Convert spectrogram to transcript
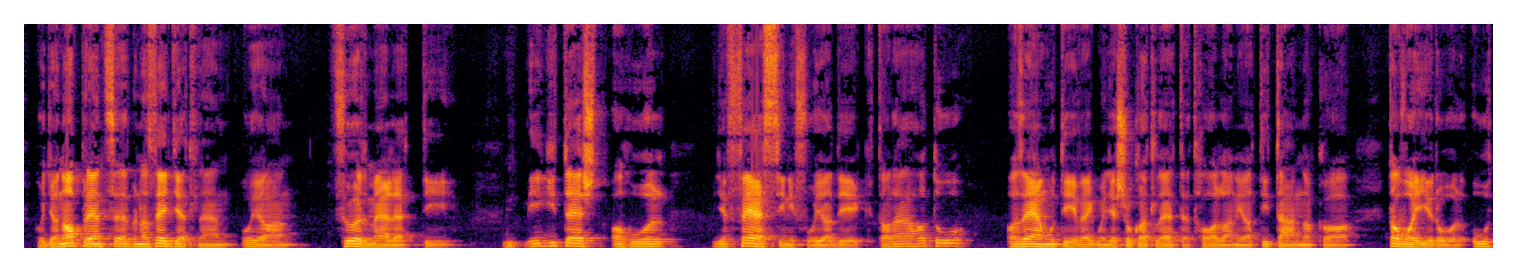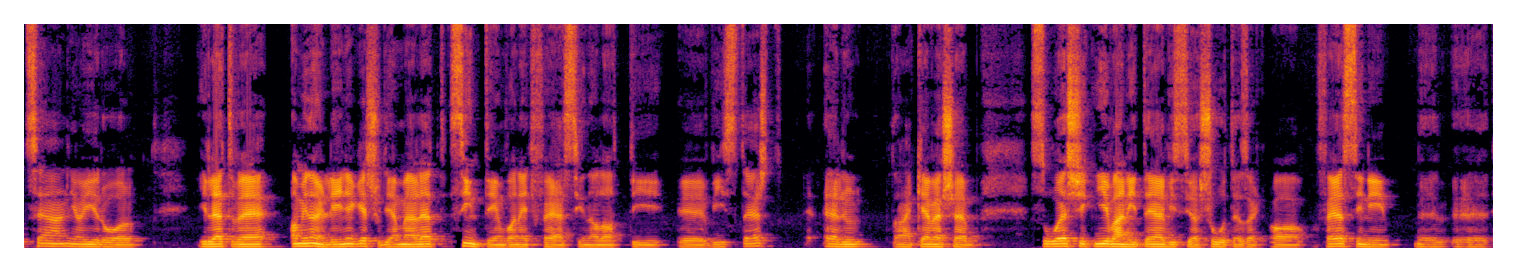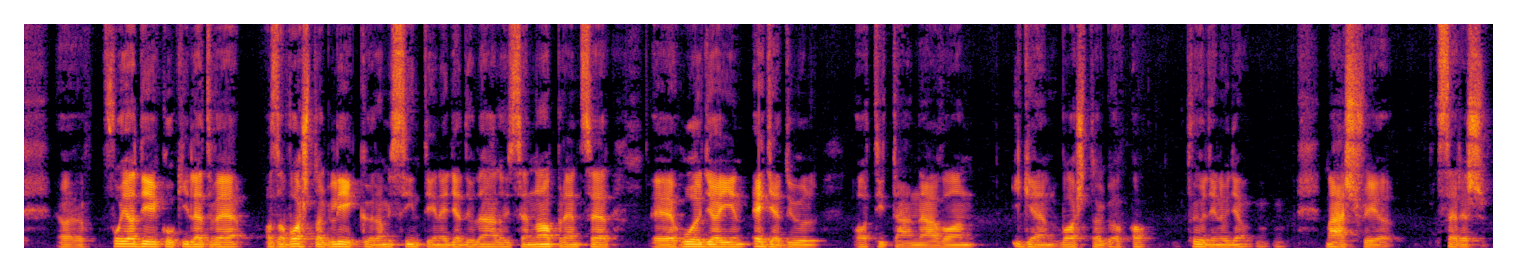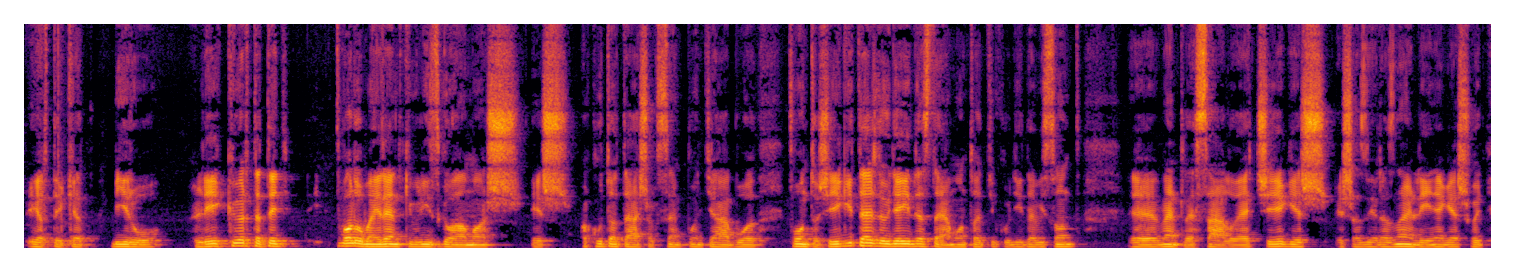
hogy a naprendszerben az egyetlen olyan föld melletti égitest, ahol ugye felszíni folyadék található. Az elmúlt években ugye sokat lehetett hallani a Titánnak a tavairól, óceánjairól, illetve ami nagyon lényeges, hogy emellett szintén van egy felszín alatti víztest, erről talán kevesebb szó esik, nyilván itt elviszi a sót ezek a felszíni folyadékok, illetve az a vastag légkör, ami szintén egyedülálló, hiszen naprendszer holdjain egyedül a titánnál van igen vastag, a, a Földén ugye másfél szeres értéket bíró légkör, tehát egy valóban egy rendkívül izgalmas és a kutatások szempontjából fontos égítés, de ugye ide ezt elmondhatjuk, hogy ide viszont ment le szálló egység, és, és azért ez nagyon lényeges, hogy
